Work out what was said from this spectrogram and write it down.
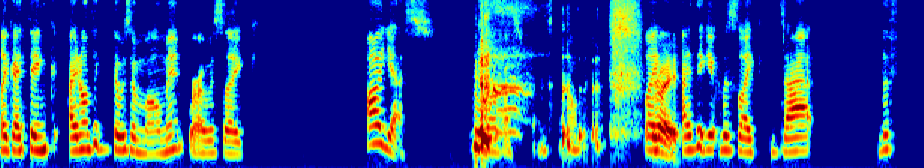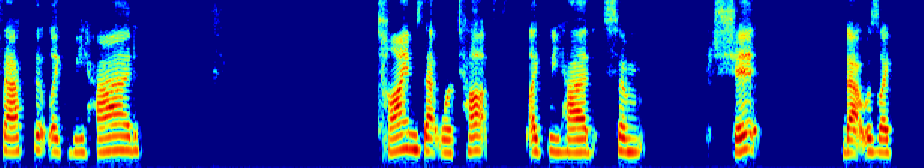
like i think i don't think there was a moment where i was like oh yes we're best friends now. like right. i think it was like that the fact that like we had times that were tough like we had some shit that was like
